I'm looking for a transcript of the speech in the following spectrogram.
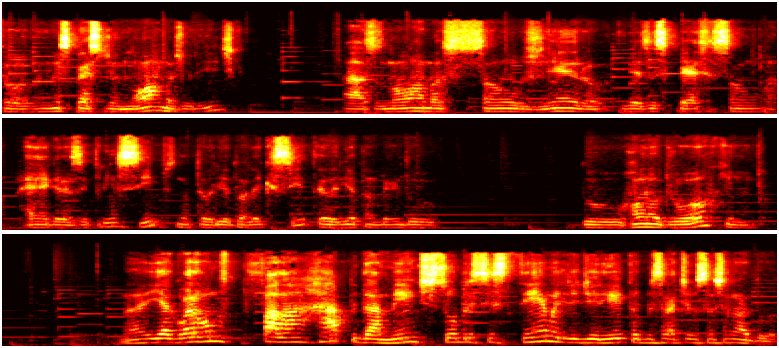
uma espécie de norma jurídica. As normas são o gênero e as espécies são regras e princípios, na teoria do Alexi, teoria também do do Ronald Dworkin. Né? E agora vamos falar rapidamente sobre sistema de direito administrativo sancionador.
